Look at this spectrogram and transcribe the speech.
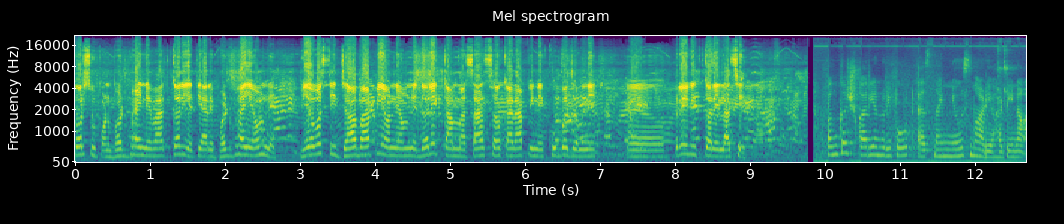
કરશું, પણ ભટ્ટભાઈને વાત કરીએ ત્યારે ભટ્ટભાઈએ અમને વ્યવસ્થિત જવાબ આપી અને અમને દરેક કામમાં સાથ સહકાર આપીને ખૂબ જ અમને પ્રેરિત કરેલા છે. પંકજ કાર્યનો report S nine news Maliya Hatina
